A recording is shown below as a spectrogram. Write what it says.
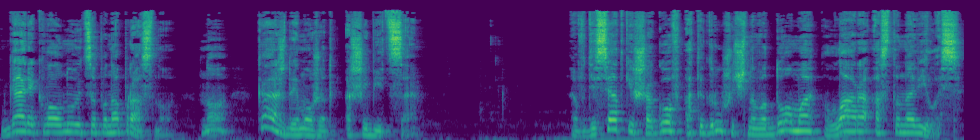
Гарик волнуется понапрасну, но Каждый может ошибиться. В десятке шагов от игрушечного дома Лара остановилась,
